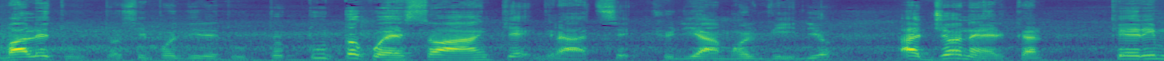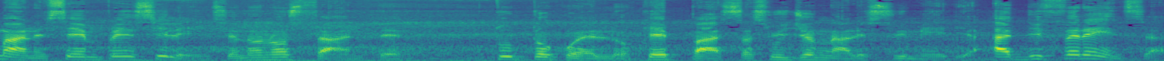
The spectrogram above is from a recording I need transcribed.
vale tutto, si può dire tutto. Tutto questo anche grazie, chiudiamo il video, a John Elkan che rimane sempre in silenzio nonostante tutto quello che passa sui giornali e sui media. A differenza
